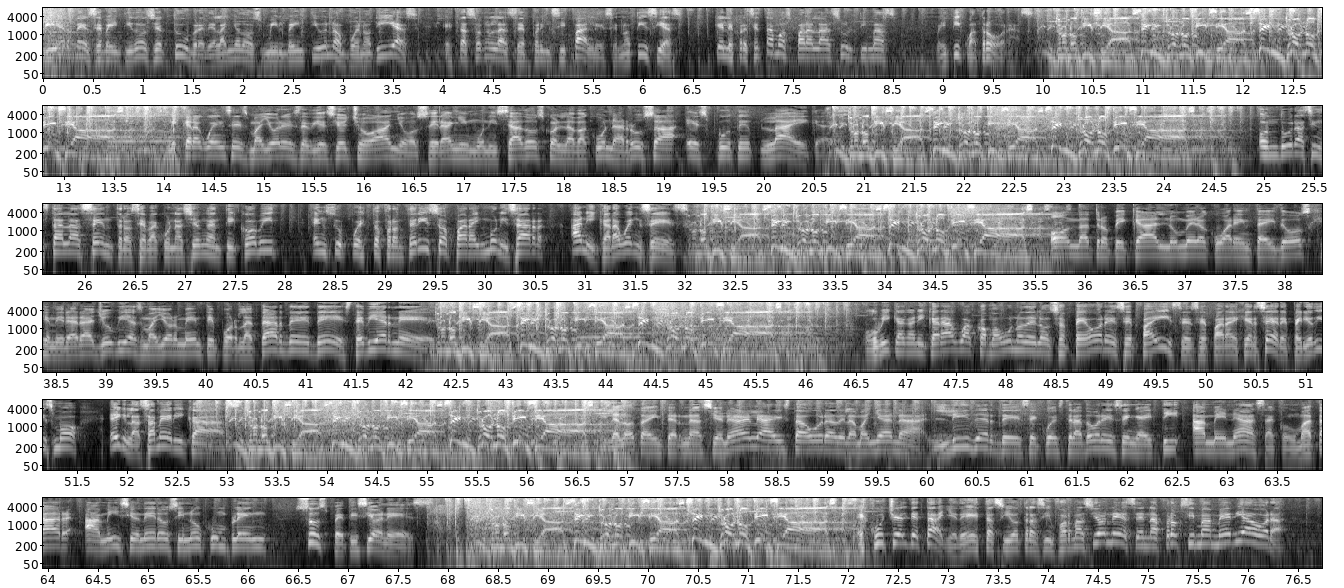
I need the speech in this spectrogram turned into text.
Viernes 22 de octubre del año 2021. Buenos días. Estas son las principales noticias que les presentamos para las últimas 24 horas. Centro Noticias, Centro Noticias, Centro Noticias. Nicaragüenses mayores de 18 años serán inmunizados con la vacuna rusa Sputnik Light. Centro Noticias, Centro Noticias, Centro Noticias. Honduras instala centros de vacunación anti-COVID en su puesto fronterizo para inmunizar a nicaragüenses. Centro Noticias, Centro Noticias, Centro Noticias. Onda tropical número 42 generará lluvias mayormente por la tarde de este viernes. Centro Noticias, Centro Noticias, Centro Noticias. Ubican a Nicaragua como uno de los peores países para ejercer periodismo en las Américas. Centro Noticias, Centro Noticias, Centro Noticias. Y la nota internacional a esta hora de la mañana. Líder de secuestradores en Haití amenaza con matar a misioneros si no cumplen sus peticiones. Centro Noticias, Centro Noticias, Centro Noticias. Escuche el detalle de estas y otras informaciones en la próxima media hora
